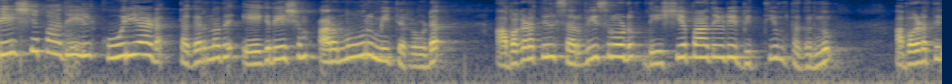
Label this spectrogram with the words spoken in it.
ദേശീയപാതയിൽ കൂരിയാട് തകർന്നത് ഏകദേശം അറുന്നൂറ് മീറ്റർ റോഡ്. അപകടത്തിൽ സർവീസ് റോഡും ദേശീയപാതയുടെ ഭിത്തിയും തകർന്നു. അപകടത്തിൽ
